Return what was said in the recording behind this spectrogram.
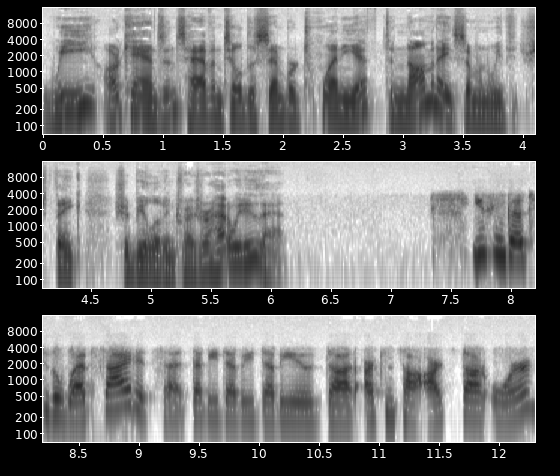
We, Arkansans, have until December 20th to nominate someone we think should be a living treasure. How do we do that? You can go to the website. It's at www.arkansasarts.org.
